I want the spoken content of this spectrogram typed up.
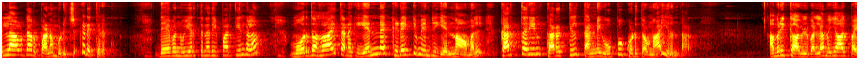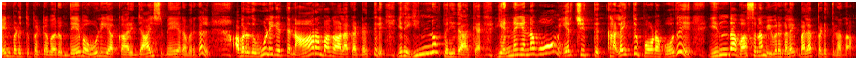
இல்லாவிட்டால் ஒரு பணம் பிடிச்சு கிடைத்திருக்கும். தேவன் உயர்த்தினதை பார்த்தீர்களா? மொர்தகாய் தனக்கு என்ன கிடைக்கும் என்று எண்ணாமல் கர்த்தரின் கரத்தில் தன்னை ஒப்பு கொடுத்தவனாய் இருந்தான். அமெரிக்காவில் வல்லமையால் பயன்படுத்தப்பட்டு வரும் தேவ ஊழியக்காரி ஜாய்ஸ் மேயர் அவர்கள் அவரது ஊழியத்தின் ஆரம்ப காலகட்டத்தில் இதை இன்னும் பெரிதாக்க என்ன என்னவோ முயற்சித்து களைத்து போன போது இந்த வசனம் இவர்களை பலப்படுத்தினதாம்.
